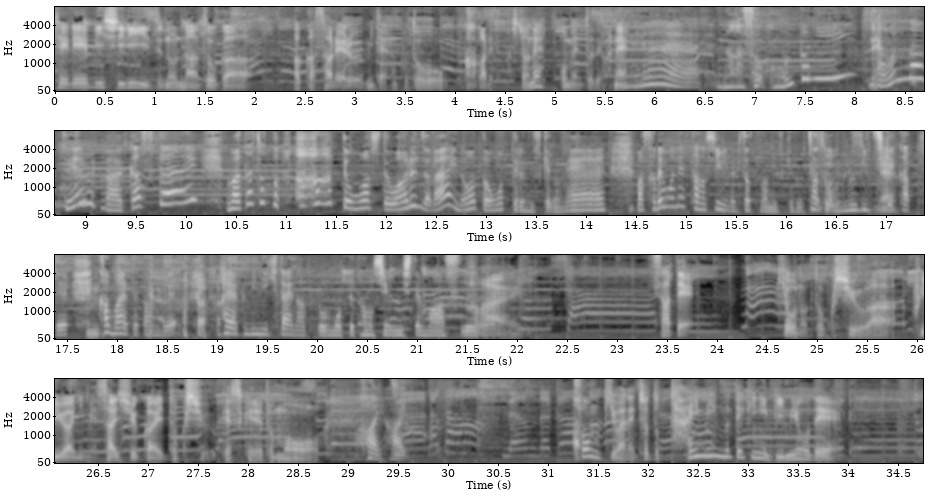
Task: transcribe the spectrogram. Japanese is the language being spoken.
テレビシリーズの謎が明かされるみたいなことを書かれてましたね。コメントではね。ねえ、謎、本当に、ね。そんな全部明かすかい？またちょっと、はぁーって思わせて終わるんじゃないの？と思ってるんですけどね。まあ、それもね、楽しみの一つなんですけど、ちゃんと、ムビチケ買ってうん。構えてたんで、早く見に行きたいなと思って楽しみにしてます。はい。さて今日の特集は冬アニメ最終回特集ですけれどもはいはい。今期はねちょっとタイミング的に微妙で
